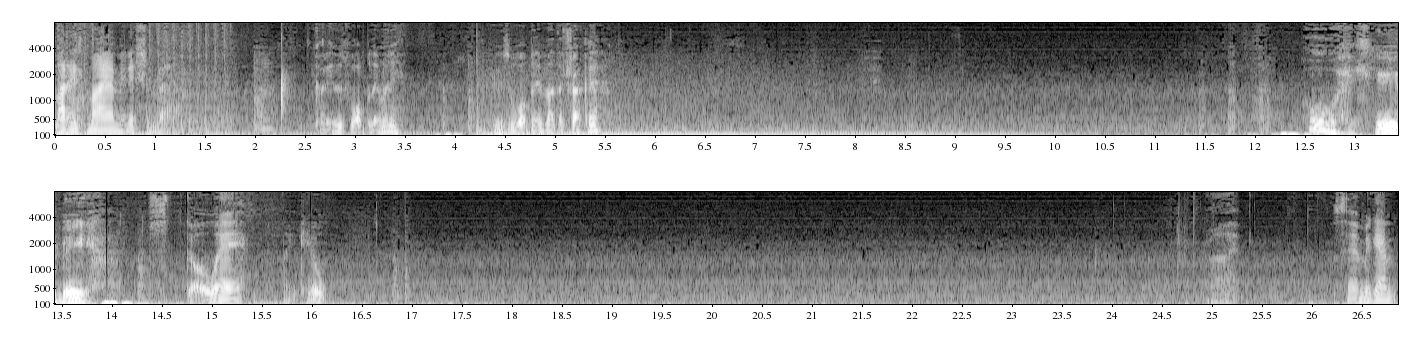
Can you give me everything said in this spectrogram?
manage my ammunition better. God, he was wobbly, wasn't he? He was a wobbly mother trucker. Oh, excuse me. Just go away. Thank you. Right. Same again.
